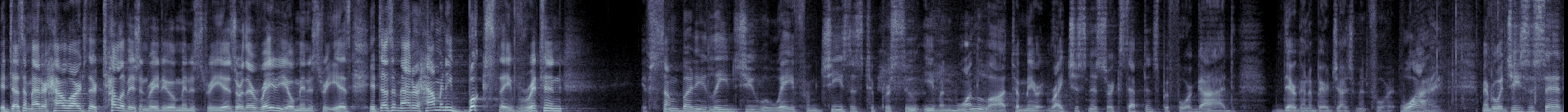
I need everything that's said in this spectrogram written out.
It doesn't matter how large their television radio ministry is or their radio ministry is. It doesn't matter how many books they've written. If somebody leads you away from Jesus to pursue even one law to merit righteousness or acceptance before God, they're going to bear judgment for it. Why? Remember what Jesus said?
